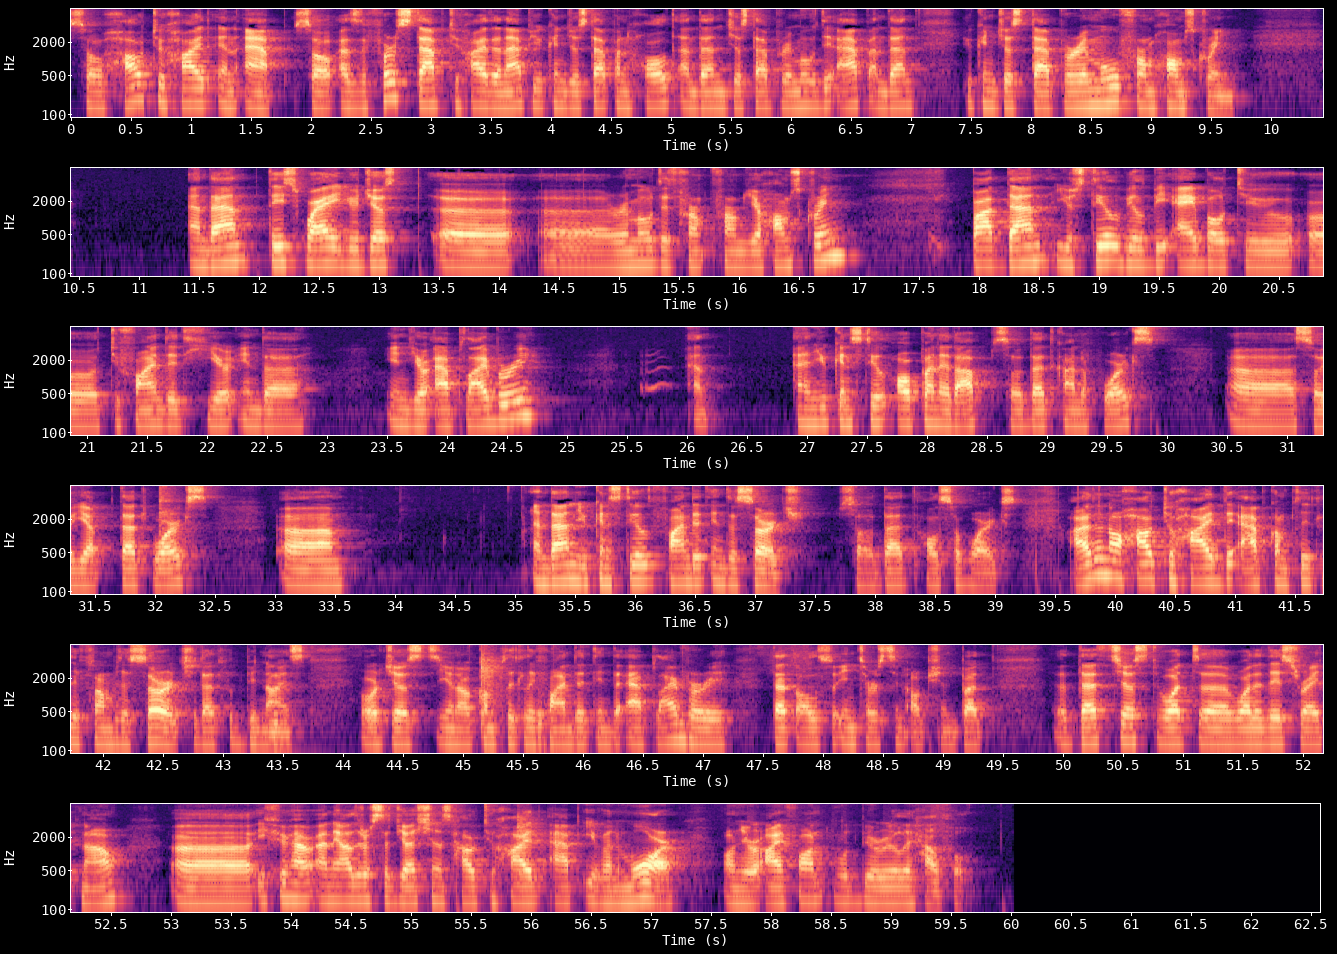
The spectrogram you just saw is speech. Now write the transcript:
So how to hide an app. So as the first step to hide an app, you can just tap and hold and then just tap remove the app and then you can just tap remove from home screen. And then this way you just uh, uh, removed it from, from your home screen. But then you still will be able to uh, to find it here in the in your app library and and you can still open it up so that kind of works. Uh, so yep that works. Um, and then you can still find it in the search so that also works. I don't know how to hide the app completely from the search that would be nice. Or just you know completely find it in the app library that also interesting option but uh, that's just what uh, what it is right now uh, if you have any other suggestions how to hide app even more on your iPhone would be really helpful.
